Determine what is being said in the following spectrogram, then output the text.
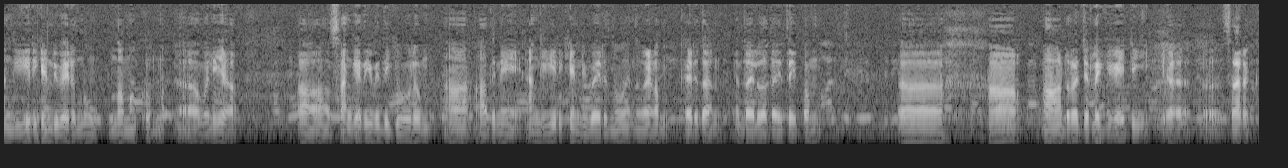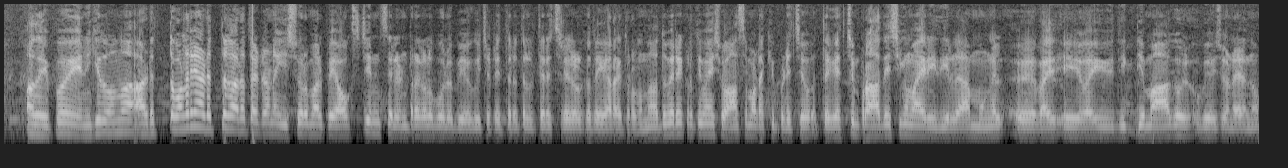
അംഗീകരിക്കേണ്ടി വരുന്നു. നമുക്കും വലിയ സാങ്കേതിക വിദ്യക്ക് പോലും അതിനെ അംഗീകരിക്കേണ്ടി വരുന്നു എന്ന് വേണം കരുതാൻ. എന്തായാലും അദ്ദേഹത്തെ ഇപ്പം uh, ആ, കയറ്റി ആ, അതെ ഇപ്പൊ എനിക്ക് തോന്നുന്നു അടുത്ത വളരെ അടുത്ത കാലത്തായിട്ടാണ് ഈശ്വർമാൽ ഓക്സിജൻ സിലിണ്ടറുകൾ പോലും ഉപയോഗിച്ചിട്ട് ഇത്തരത്തിൽ തിരച്ചിലുകൾക്ക് തയ്യാറായി തുടങ്ങുന്നത്. അതുവരെ കൃത്യമായി ശ്വാസം അടക്കി പിടിച്ച് തികച്ചും പ്രാദേശികമായ രീതിയിൽ ആ മുങ്ങൽ വൈവിധ്യമാകെ ഉപയോഗിച്ചുകൊണ്ടായിരുന്നു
